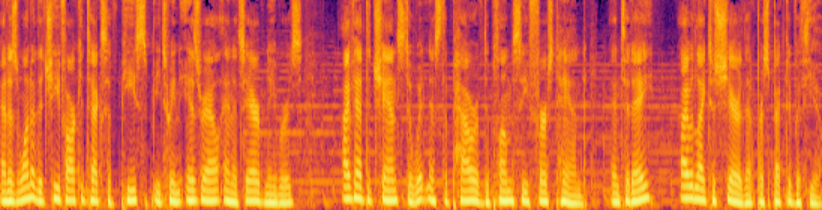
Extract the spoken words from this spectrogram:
and as one of the chief architects of peace between Israel and its Arab neighbors, I've had the chance to witness the power of diplomacy firsthand, and today I would like to share that perspective with you.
